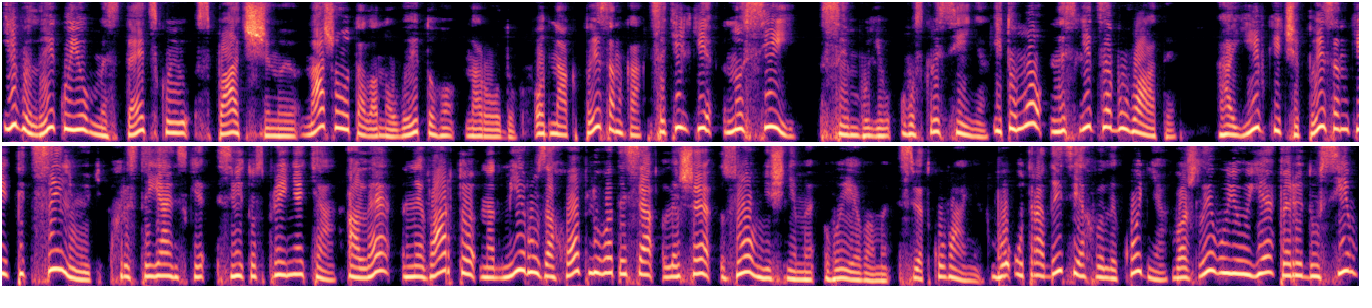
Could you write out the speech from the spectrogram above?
і великою мистецькою спадщиною нашого талановитого народу. Однак писанка це тільки носій символів Воскресіння, і тому не слід забувати. Гаївки чи писанки підсилюють християнське світосприйняття, але не варто надміру захоплюватися лише зовнішніми виявами святкування, бо у традиціях Великодня важливою є передусім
